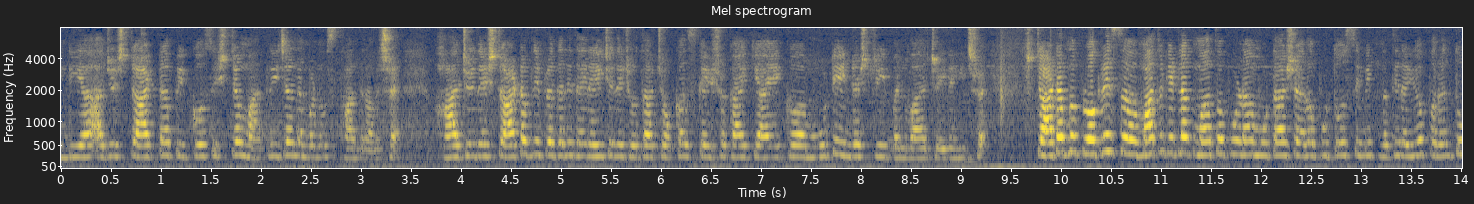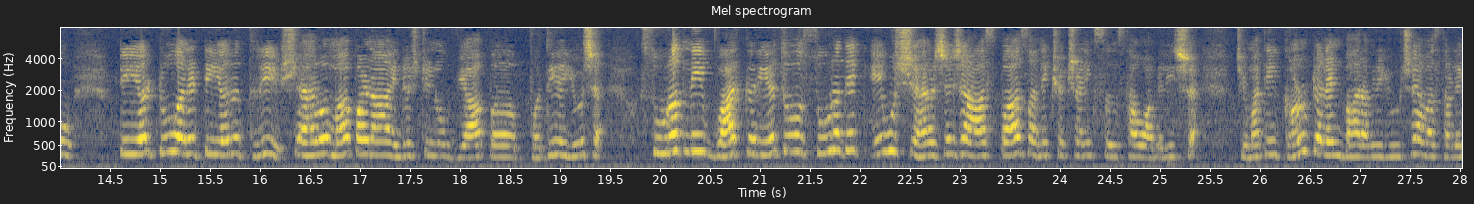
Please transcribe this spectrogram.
ઇન્ડિયા આજે સ્ટાર્ટઅપ ઇકોસિસ્ટમમાં ત્રીજા નંબરનું સ્થાન ધરાવે છે. હાલ જે સ્ટાર્ટઅપની પ્રગતિ થઈ રહી છે, તે જોતા ચોક્કસ કહી શકાય કે આ એક મોટી ઇન્ડસ્ટ્રી બનવા જઈ રહી છે. સ્ટાર્ટઅપનો પ્રોગ્રેસ માત્ર કેટલાક મહત્વપૂર્ણ મોટા શહેરો પૂરતો સીમિત નથી રહ્યો, પરંતુ ટીયર ટુ અને ટીયર થ્રી શહેરોમાં પણ આ ઇન્ડસ્ટ્રીનો વ્યાપ વધી રહ્યો છે. સુરતની વાત કરીએ તો સુરત એક એવું શહેર છે જે આસપાસ અનેક શૈક્ષણિક સંસ્થાઓ આવેલી છે, જેમાંથી ઘણું ટેલેન્ટ બહાર આવી રહ્યું છે. આવા સ્થળે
